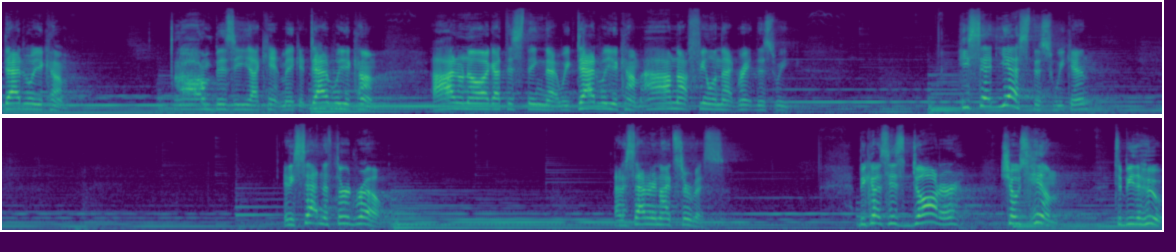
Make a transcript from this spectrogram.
Dad, will you come? Oh, I'm busy. I can't make it. Dad, will you come? I don't know. I got this thing that week. Dad, will you come? Ah, I'm not feeling that great this week. He said yes this weekend. And he sat in the third row at a Saturday night service because his daughter chose him to be the who.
